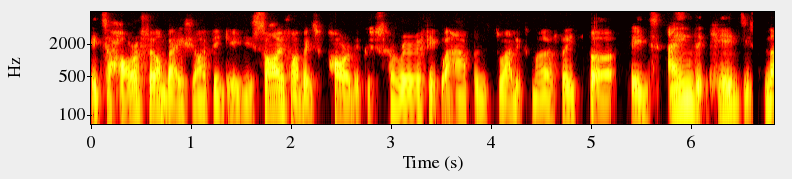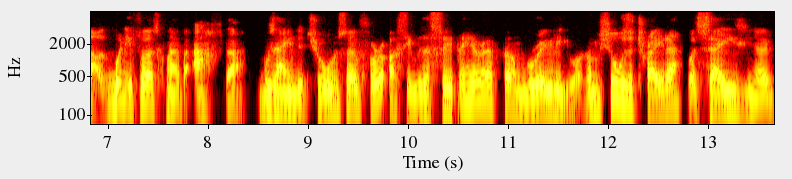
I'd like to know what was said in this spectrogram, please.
it's a horror film basically, I think it is. It's sci-fi, but it's horror because it's horrific what happens to Alex Murphy. But it's aimed at kids. It's not when it first came out, but after was aimed at children. So for us, it was a superhero film, really it was. I'm sure was a trailer what says, you know,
